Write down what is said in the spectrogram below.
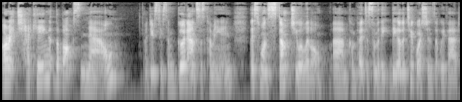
All right, checking the box now. I do see some good answers coming in. This one stumped you a little um, compared to some of the, the other two questions that we've had.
